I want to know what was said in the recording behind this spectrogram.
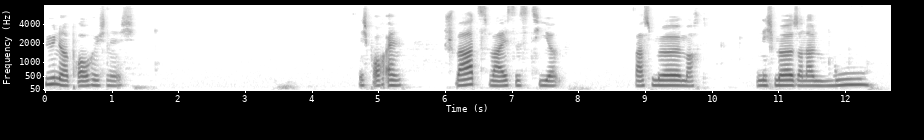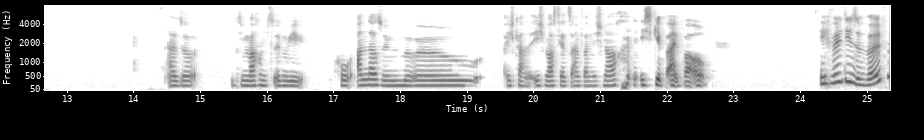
Hühner brauche ich nicht. Ich brauche ein schwarz-weißes Tier, was Mö macht. Nicht Mö, sondern Mu. Also, die machen es irgendwie anders. Irgendwie, ich kann, ich mach's jetzt einfach nicht nach. Ich gebe einfach auf. Ich will diese Wölfe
